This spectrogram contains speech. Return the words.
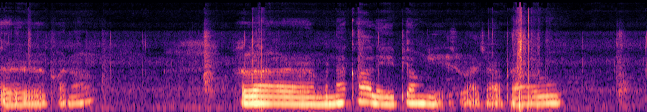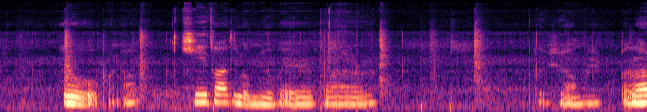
အဲဘောနော်အဲမနက်ကလည်းပြောင်းနေဆိုတာကြဘာလို့ဟိုဘောနော်ခီးသွားတယ်လို့မျိုးပဲဘာလို့ပြောမလဲဘလာ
